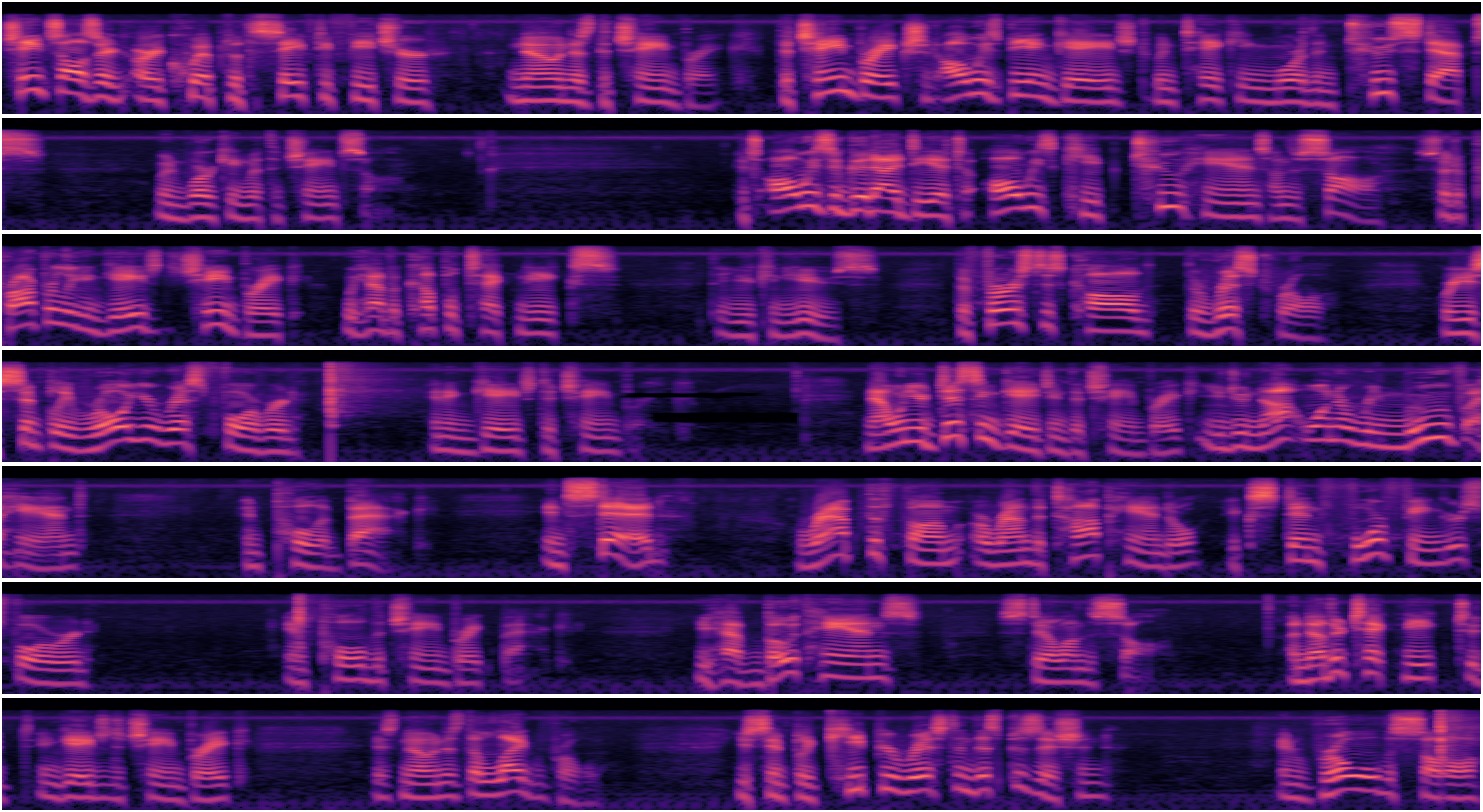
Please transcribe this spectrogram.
Chainsaws are, are equipped with a safety feature known as the chain brake. The chain brake should always be engaged when taking more than two steps when working with a chainsaw. It's always a good idea to always keep two hands on the saw. So to properly engage the chain brake, we have a couple techniques that you can use. The first is called the wrist roll, where you simply roll your wrist forward and engage the chain brake. Now when you're disengaging the chain brake, you do not want to remove a hand and pull it back. Instead, wrap the thumb around the top handle, extend four fingers forward, and pull the chain brake back. You have both hands still on the saw. Another technique to engage the chain brake is known as the leg roll. You simply keep your wrist in this position and roll the saw.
